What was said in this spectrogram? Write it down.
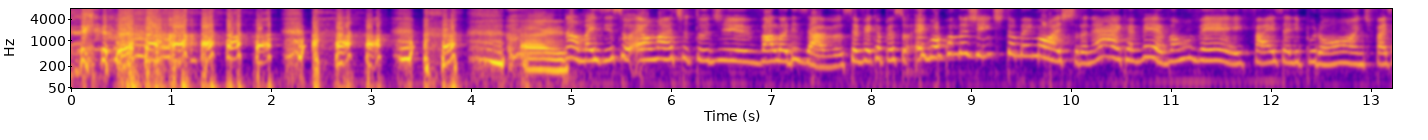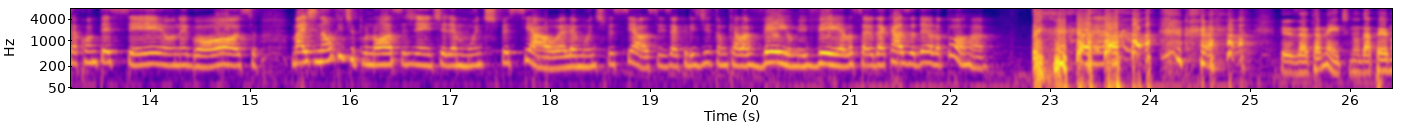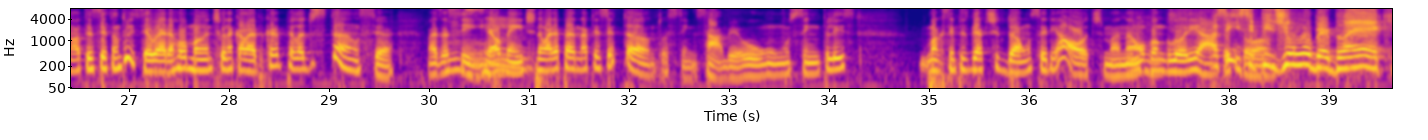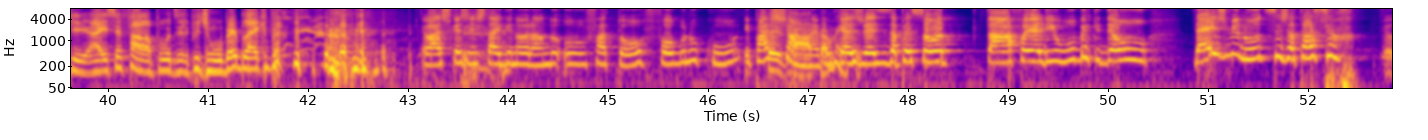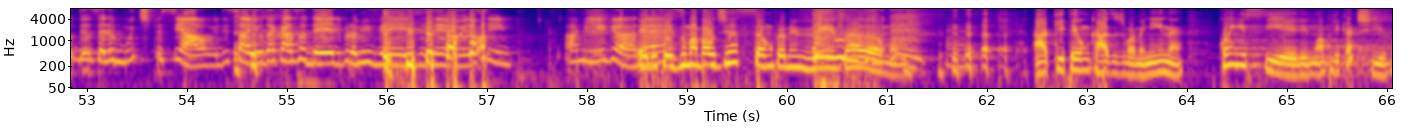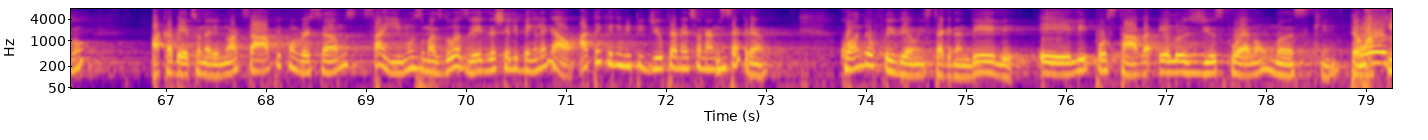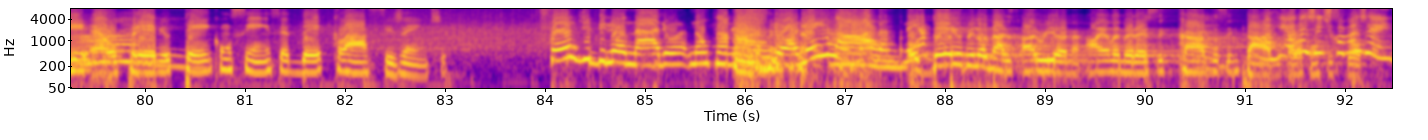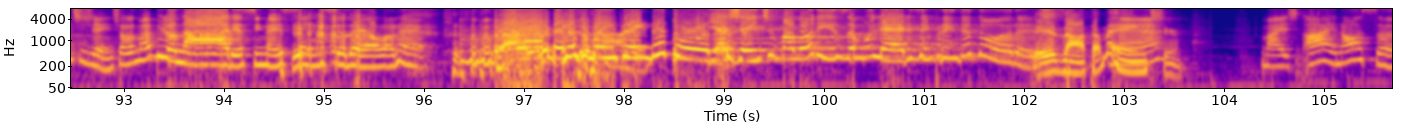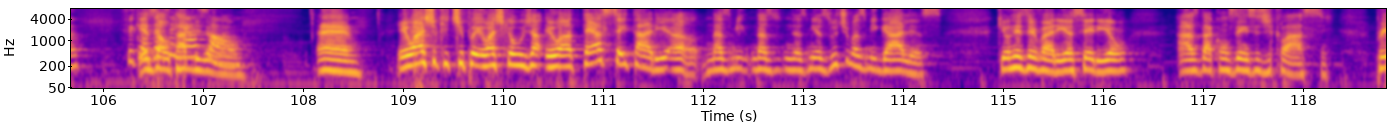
Ai. Não, mas isso é uma atitude valorizável. Você vê que a pessoa. É igual quando a gente também mostra, né? Ah, quer ver? Vamos ver. E faz ali por onde, faz acontecer o negócio. Mas não que, tipo, nossa, gente, ele é muito especial. Ela é muito especial. Vocês acreditam que ela veio me ver? Ela saiu da casa dela? Porra. Exatamente, não dá pra enaltecer tanto isso. Eu era romântico naquela época pela distância. Mas assim, Sim. realmente não era pra enaltecer tanto, assim, sabe? Um simples. Uma simples gratidão seria ótima, não vangloriar a Assim, se pedir um Uber Black, aí você fala, putz, ele pediu um Uber Black pra mim. Eu acho que a gente tá ignorando o fator fogo no cu e paixão, né? Exatamente. Porque às vezes a pessoa tá. Foi ali o Uber que deu 10 minutos, você já tá assim, ó, meu Deus, ele é muito especial. Ele saiu da casa dele pra me ver, entendeu? E assim, amiga, né? Ele fez uma baldeação pra me ver, já amo. Aqui tem um caso de uma menina. Conheci ele no aplicativo. Acabei adicionando ele no WhatsApp, conversamos, saímos umas duas vezes, achei ele bem legal. Até que ele me pediu pra me adicionar no Instagram. Quando eu fui ver o Instagram dele, ele postava elogios pro Elon Musk. Então Meu aqui é o Deus. prêmio Tem Consciência de Classe, gente. Fã de bilionário não tem nada pior. Nenhum, nada, nem a Odeio milionários. A Rihanna, ah, ela merece cada centavo. A Rihanna é gente como a gente, gente. Ela não é bilionária, assim, na essência dela, né? Ela é apenas uma empreendedora. E a gente valoriza mulheres empreendedoras. Exatamente. Né? Mas, ai, nossa, fiquei até sem Exaltar reação. É. Eu acho que, tipo, eu acho que eu já. Eu até aceitaria. ah, nas, nas, nas minhas últimas migalhas que eu reservaria seriam as da consciência de classe.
